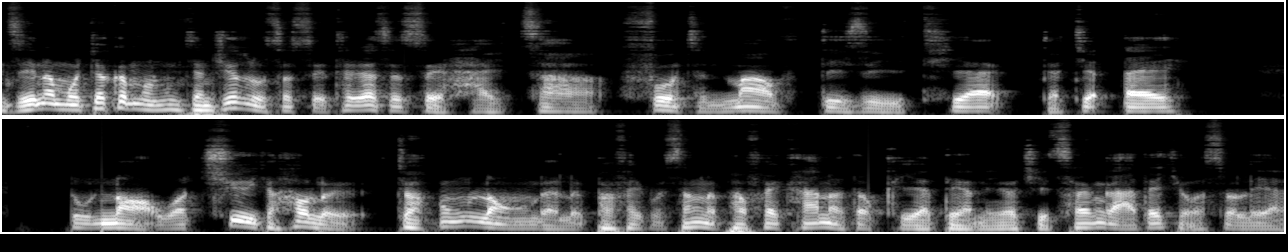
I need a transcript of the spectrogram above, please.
Zina motia ka mong chan jiru sa se, thaya sa se, hai cha foot and mouth disease thia ka tia tay. Tu nọ wa chu cho hao le cho hong long le le perfect của sang le perfect khan ở tàu kia tiền này chỉ sang gà tới chỗ Australia.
